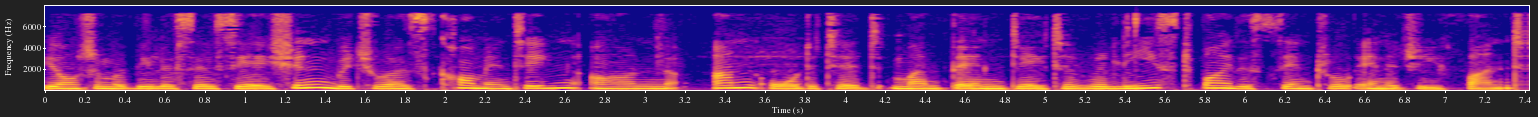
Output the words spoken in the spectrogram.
The Automobile Association, which was commenting on unaudited month-end data released by the Central Energy Fund.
